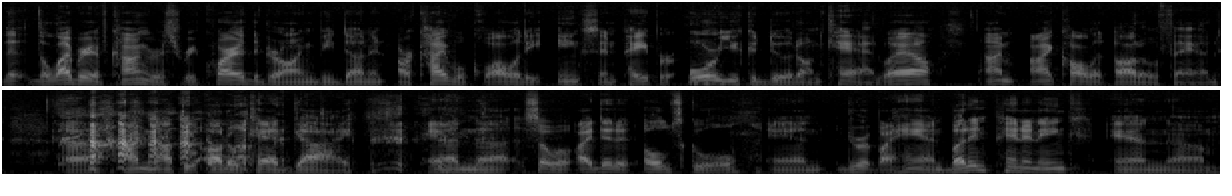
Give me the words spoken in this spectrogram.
the, the Library of Congress required the drawing be done in archival quality inks and paper, or you could do it on CAD. Well, I'm, I call it AutoThad. Uh, I'm not the AutoCAD guy. And uh, so I did it old school and drew it by hand, but in pen and ink and um,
